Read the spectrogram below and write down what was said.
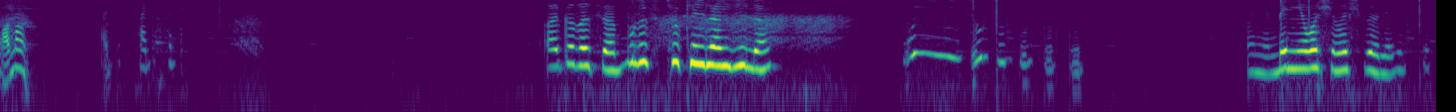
Tamam. Hadi hadi hadi. Arkadaşlar burası çok eğlenceli. Uy, dur dur dur dur dur. Aynen ben yavaş yavaş böyle gideceğim.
